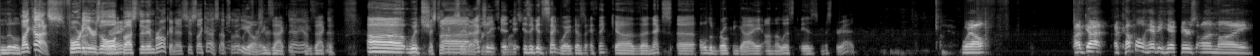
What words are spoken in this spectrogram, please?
little like us 40 years old right? busted and broken it's just like us There absolutely you go. for sure. Exactly. Yeah, yeah, exactly. Uh, which I still get to say uh, that for actually a few i- months. is a good segue because I think uh, the next uh, old and broken guy on the list is Mr. Ed. Well, I've got a couple heavy hitters on my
